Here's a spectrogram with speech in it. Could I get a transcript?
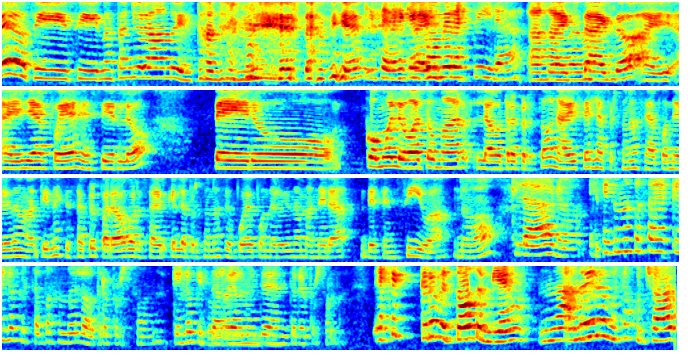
Pero si, si no están llorando y están, están bien. Y se ve que come y respira. Ajá, exacto, ahí, ahí ya puedes decirlo. Pero cómo lo va a tomar la otra persona. A veces la persona se va a poner de una manera, tienes que estar preparado para saber que la persona se puede poner de una manera defensiva, ¿no? Claro, es que tú nunca sabes qué es lo que está pasando en la otra persona, qué es lo que está realmente dentro de la persona. Es que creo que todo también, a nadie le gusta escuchar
